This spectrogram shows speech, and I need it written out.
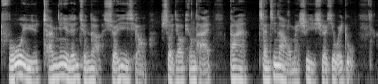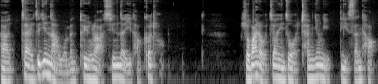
服务于产品经理人群的学习型社交平台。当然，前期呢，我们是以学习为主。呃，在最近呢，我们推出了新的一套课程，手把手教你做产品经理第三套。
